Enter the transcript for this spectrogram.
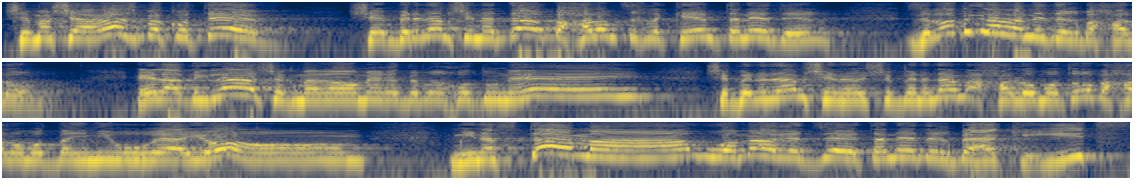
שמה שהרשב"א כותב, שבן אדם שנדר בחלום צריך לקיים את הנדר, זה לא בגלל הנדר בחלום, אלא בגלל שהגמרא אומרת בברכות נ"ה, שבן אדם, שבן אדם החלומות, רוב החלומות באים הרהורי היום, מן הסתם הוא אמר את זה, את הנדר בהקיץ,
